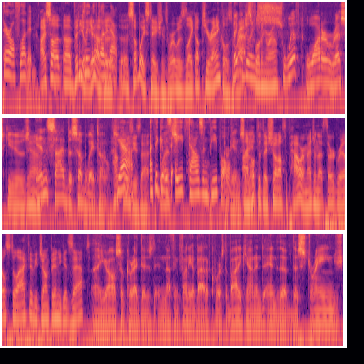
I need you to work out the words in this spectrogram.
They're all flooded. I saw a video, Completely yeah, flooded the out. uh, subway stations where it was like up to your ankles, They rats were doing floating around. swift water rescues Yeah. inside the subway tunnel. How yeah, crazy is that? I think it Well, was it's eight thousand people. Pretty insane. I hope that they shut off the power. Imagine that third rail still active. You jump in, you get zapped. Uh, you're also correct. There's nothing funny about, of course, the body count and and the the strange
